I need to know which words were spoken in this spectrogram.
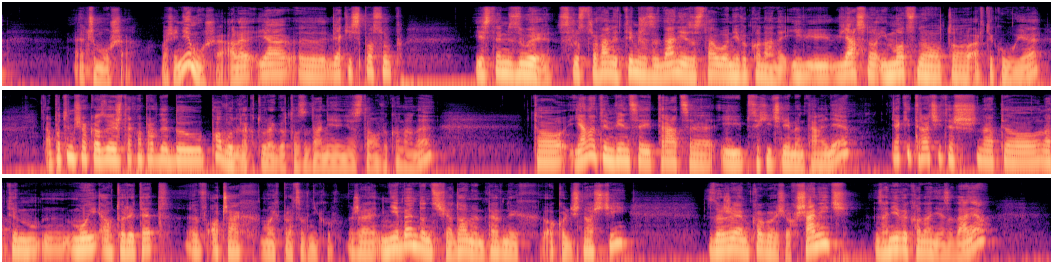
czy muszę, właśnie nie muszę, ale ja e, w jakiś sposób jestem zły, sfrustrowany tym, że zadanie zostało niewykonane i jasno i mocno to artykułuję, a potem się okazuje, że tak naprawdę był powód, dla którego to zadanie nie zostało wykonane, to ja na tym więcej tracę i psychicznie, i mentalnie, jak i traci też na, to, na tym mój autorytet w oczach moich pracowników. Że nie będąc świadomym pewnych okoliczności, zdążyłem kogoś ochrzanić za niewykonanie zadania,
